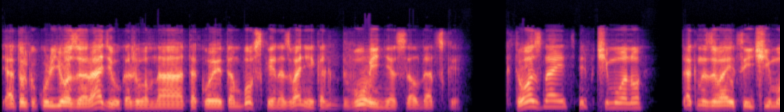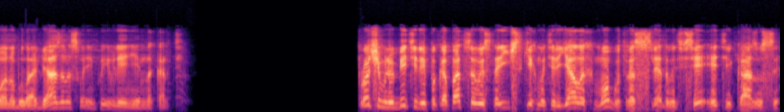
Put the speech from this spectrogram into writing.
Я только курьеза ради укажу вам на такое тамбовское название, как «двойня солдатская». Кто знает теперь, почему оно так называется и чему оно было обязано своим появлением на карте. Впрочем, любители покопаться в исторических материалах могут расследовать все эти казусы.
